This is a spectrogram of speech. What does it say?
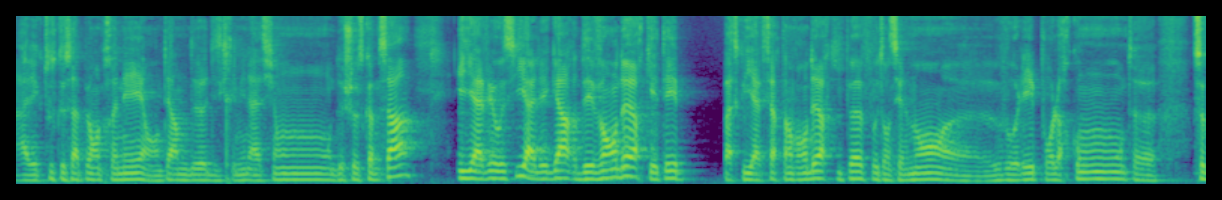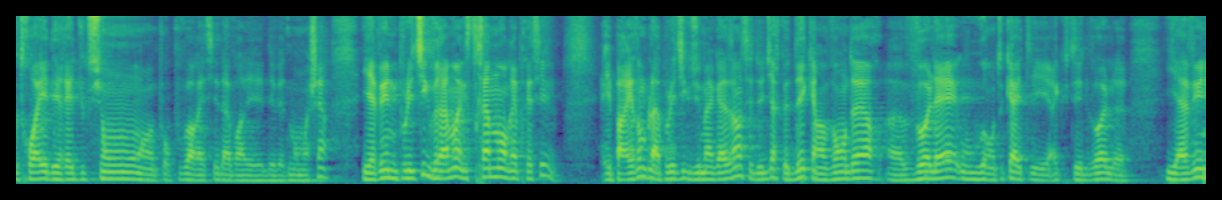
avec tout ce que ça peut entraîner en termes de discrimination, de choses comme ça. Et il y avait aussi à l'égard des vendeurs qui étaient parce qu'il y a certains vendeurs qui peuvent potentiellement euh, voler pour leur compte, euh, s'octroyer des réductions euh, pour pouvoir essayer d'avoir des, vêtements moins chers. Il y avait une politique vraiment extrêmement répressive. Et par exemple, la politique du magasin, c'est de dire que dès qu'un vendeur volait ou en tout cas était accusé de vol, il y avait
